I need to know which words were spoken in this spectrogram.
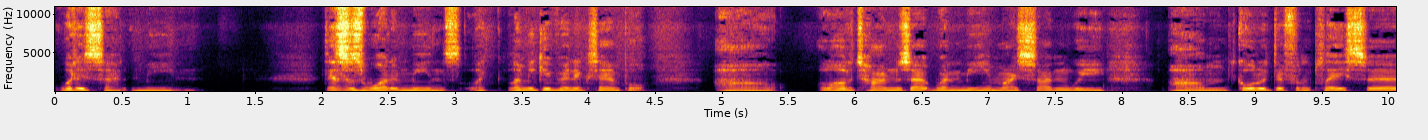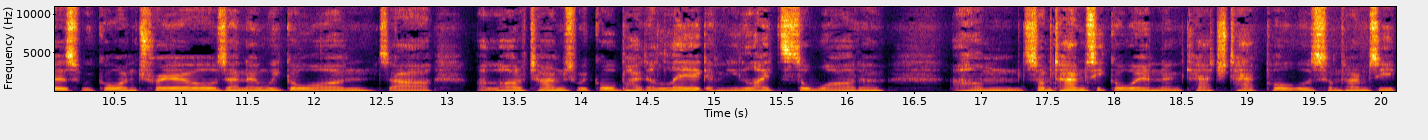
What does that mean? This is what it means. Like, let me give you an example. Uh, a lot of times that when me and my son we um, go to different places. We go on trails and then we go on, uh, a lot of times we go by the lake and he likes the water. Um, sometimes he go in and catch tadpoles. Sometimes he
